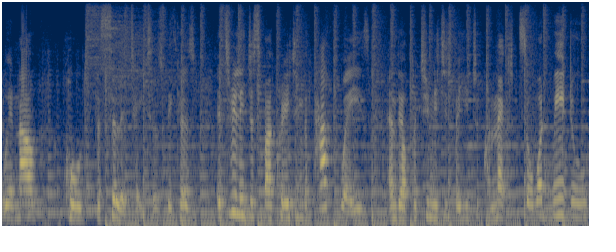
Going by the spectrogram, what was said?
We're now called facilitators because it's really just about creating the pathways and the opportunities for you to connect. So what we do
